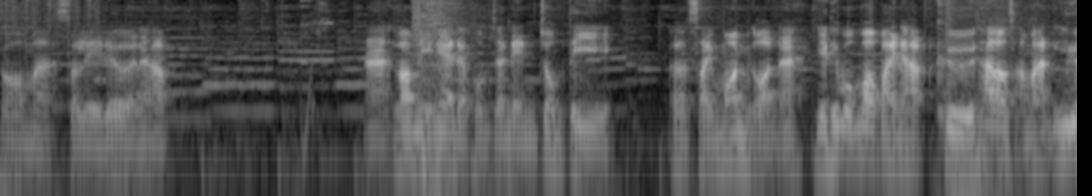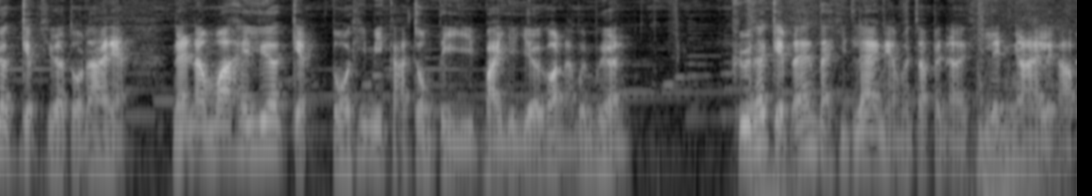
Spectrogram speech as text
ก็มาสเลเดอร์นะครับ อะรอบนี้เนี่ยเดี๋ยวผมจะเน้นโจมตีเออไซมอนก่อนนะ อย่างที่ผมบอกไปนะครับ คือถ้าเราสามารถเลือกเก็บทีละตัวได้เนี่ย แนะนำว่าให้เลือกเก็บตัวที่มีการโจมตีใบเยอะๆก่อนนะเพื่อนๆ คือถ้าเก็บได้ตั้งแต่ฮิตแรกเนี่ยมันจะเป็นอะไรที่เล่นง่ายเลยครับ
